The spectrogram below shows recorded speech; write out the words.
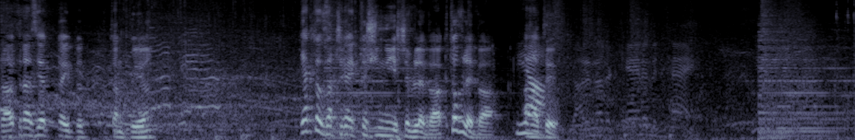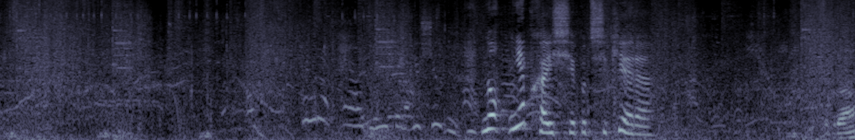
Dobra, teraz ja tutaj do, tankuję. Jak to zaczekaj, ktoś inny jeszcze wlewa? Kto wlewa? Ja. Aha, ty. No, nie pchaj się pod siekierę. Dobra.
